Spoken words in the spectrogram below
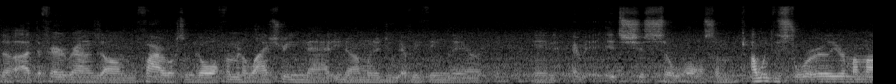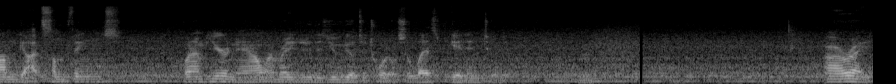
the, at the fairgrounds, um, fireworks can go off. I'm to live stream that, you know, I'm to do everything there. And it's just so awesome. I went to the store earlier, my mom got some things. But I'm here now, I'm ready to do this Yu-Gi-Oh tutorial, so let's get into it. Mm. Alright,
